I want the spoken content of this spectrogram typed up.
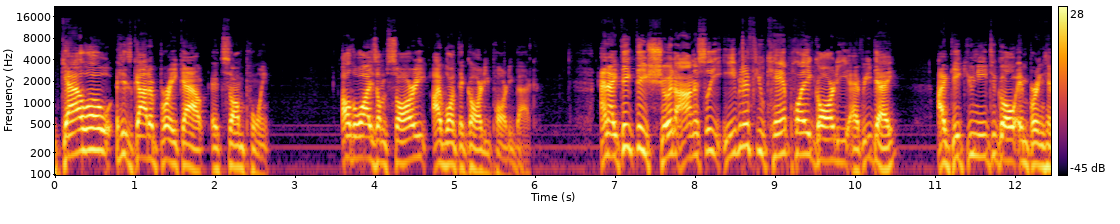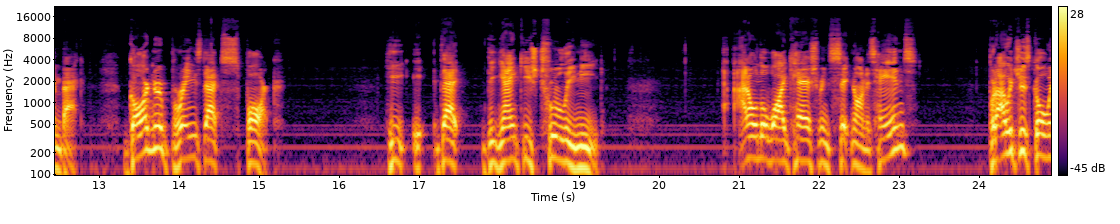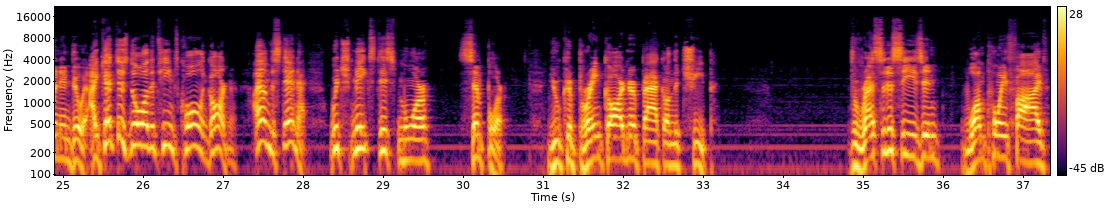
Gallo has got to break out at some point. Otherwise, I'm sorry, I want the Gardy party back. And I think they should, honestly, even if you can't play Gardy every day, I think you need to go and bring him back. Gardner brings that spark he that the Yankees truly need. I don't know why Cashman's sitting on his hands, but I would just go in and do it. I get there's no other teams calling Gardner. I understand that, which makes this more simpler. You could bring Gardner back on the cheap. The rest of the season, 1.5,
